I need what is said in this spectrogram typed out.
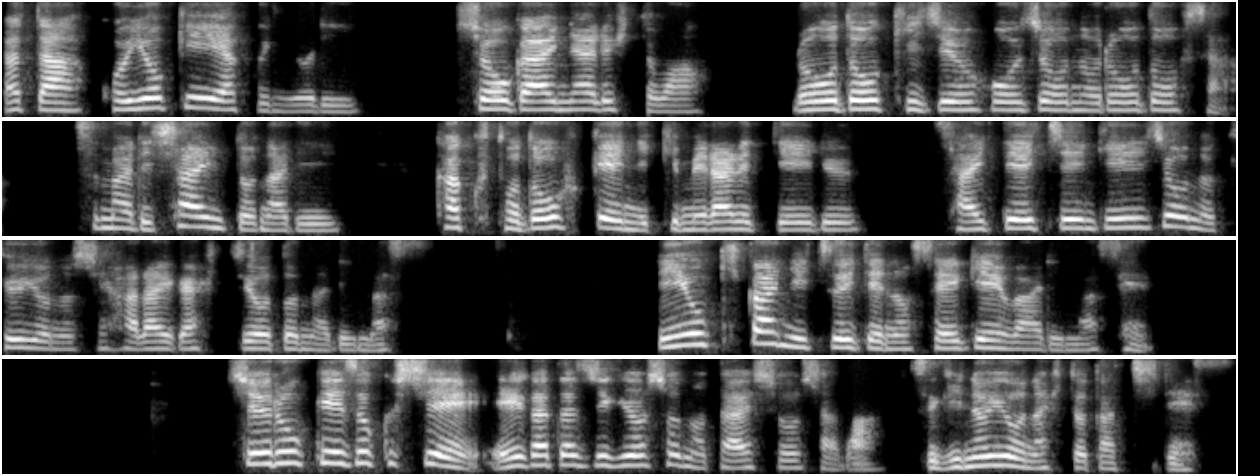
また、雇用契約により、障害にある人は、労働基準法上の労働者、つまり社員となり、各都道府県に決められている最低賃金以上の給与の支払いが必要となります。利用期間についての制限はありません。就労継続支援 A 型事業所の対象者は次のような人たちです。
